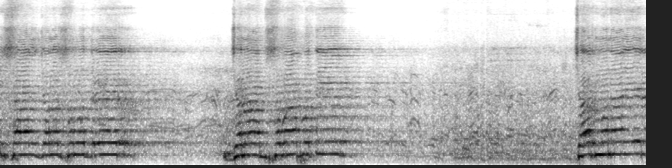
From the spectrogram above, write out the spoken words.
বিশাল জনসমুদ্রের জনাব সভাপতি চরমনাইয়ের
